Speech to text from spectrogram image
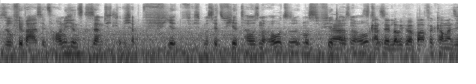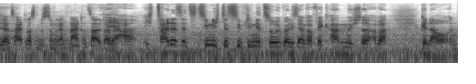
So viel war es jetzt auch nicht insgesamt. Ich glaube, ich habe vier, ich muss jetzt 4000 Euro, musste 4000 Euro. Das kannst du ja, glaube ich, bei BAföG kann man sich ja Zeit lassen bis zum Renteneintrittsalter. ne? Ja, ich zahle das jetzt ziemlich diszipliniert zurück, weil ich es einfach weghaben möchte. Aber genau. Und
